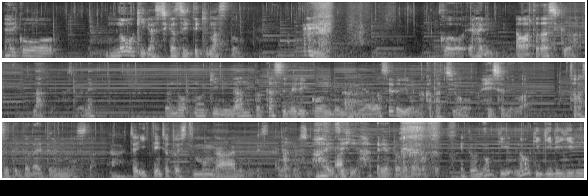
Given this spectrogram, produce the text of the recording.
やはりこう納期が近づいてきますと。こうやはり慌ただしくはなってましたねの納期になんとか滑り込んで間に合わせるような形を弊社では取らせていただいておりました。あじゃあ一点ちょっと質問があるのですが。よろしいですか？はいぜひありがとうございます。えっと、納期、納期ギリギリ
